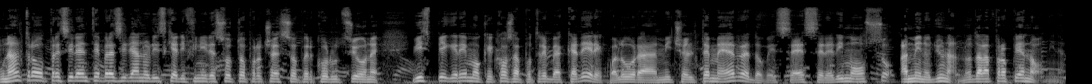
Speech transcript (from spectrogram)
Un altro presidente brasiliano rischia di finire sotto processo per corruzione. Vi spiegheremo che cosa potrebbe accadere qualora Michel Temer dovesse essere rimosso a meno di un anno dalla propria nomina.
